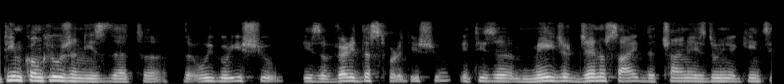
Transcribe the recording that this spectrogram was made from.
dim conclusion is that uh, the Uyghur issue is a very desperate issue. It is a major genocide that China is doing against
